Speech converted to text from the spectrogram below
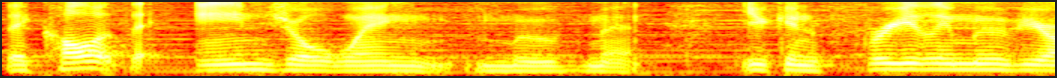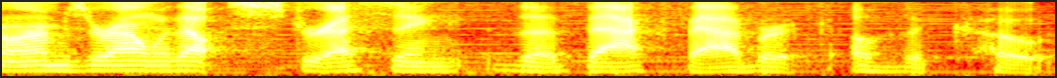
They call it the angel wing movement. You can freely move your arms around without stressing the back fabric of the coat.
